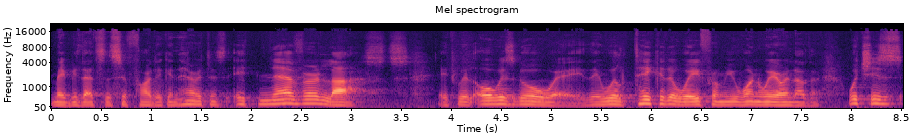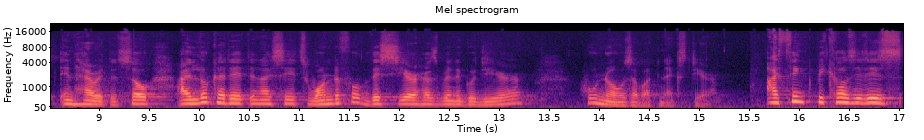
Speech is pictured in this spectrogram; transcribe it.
Maybe that's the Sephardic inheritance. It never lasts. It will always go away. They will take it away from you one way or another, which is inherited. So I look at it and I say it's wonderful. This year has been a good year. Who knows about next year? I think because it is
